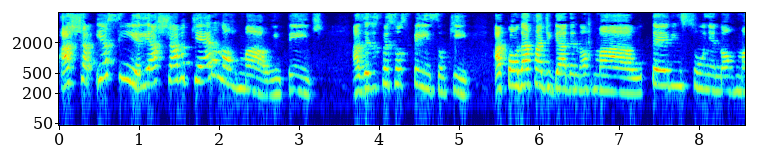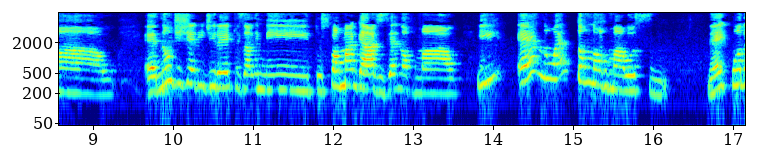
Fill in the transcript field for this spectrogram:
acha... e assim, ele achava que era normal, entende? Às vezes as pessoas pensam que Acordar fadigado é normal, ter insônia é normal, é, não digerir direito os alimentos, formar gases é normal. E é, não é tão normal assim. Né? E quando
